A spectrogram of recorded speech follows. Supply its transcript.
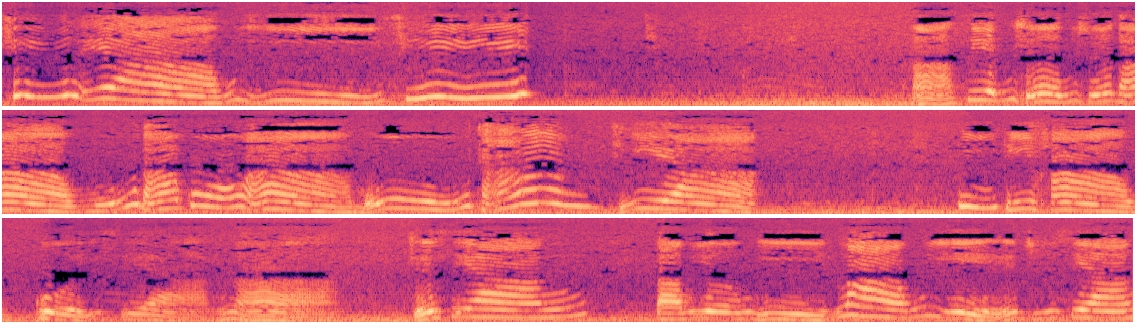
去了一去。那先生说道：“穆大哥啊，穆长家，你的好贵相啊，这箱。”倒有你老爷之乡，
